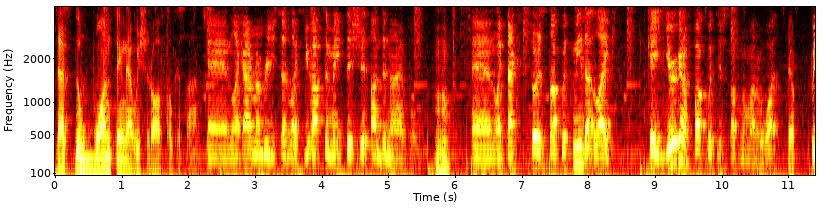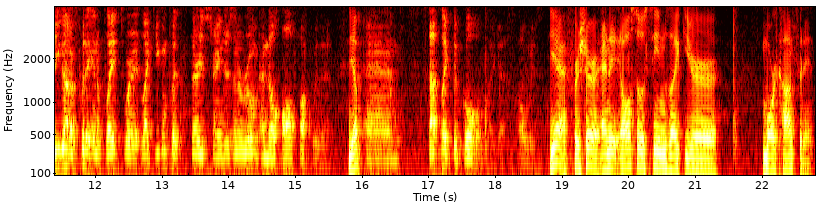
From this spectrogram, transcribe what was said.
that's the one thing that we should all focus on. And like I remember you said like you have to make this shit undeniable. Mm-hmm. And like that sort of stuck with me that like okay, you're gonna fuck with your stuff no matter what. Yep. But you gotta put it in a place where like you can put 30 strangers in a room and they'll all fuck with it. Yep. And that's like the goal, I guess, always. Yeah, for sure. And it also seems like you're more confident.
